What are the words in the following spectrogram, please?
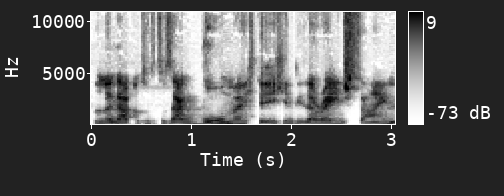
Sondern ja. da wirklich zu sagen, wo möchte ich in dieser Range sein?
